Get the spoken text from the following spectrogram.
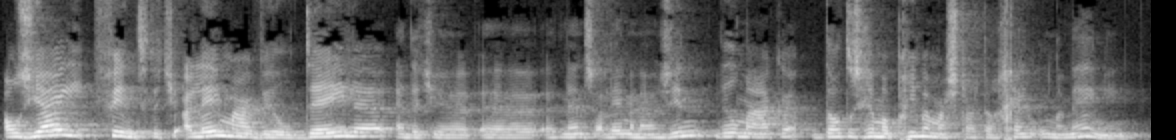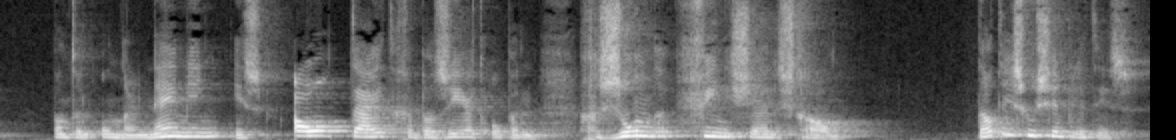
Als jij vindt dat je alleen maar wil delen en dat je uh, het mensen alleen maar naar hun zin wil maken, dat is helemaal prima, maar start dan geen onderneming. Want een onderneming is altijd gebaseerd op een gezonde financiële stroom. Dat is hoe simpel het is.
